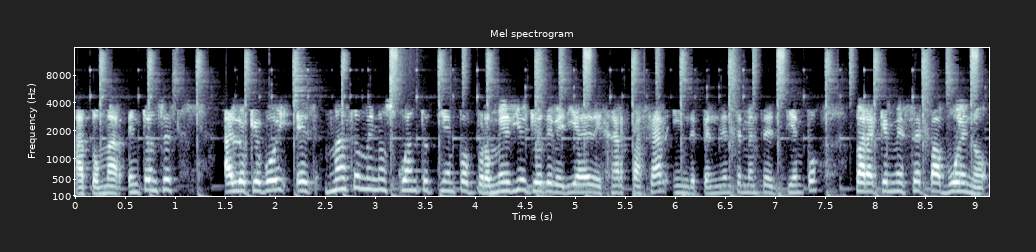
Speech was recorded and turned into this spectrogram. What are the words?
a tomar. Entonces, a lo que voy es más o menos cuánto tiempo promedio yo debería de dejar pasar independientemente del tiempo para que me sepa bueno.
